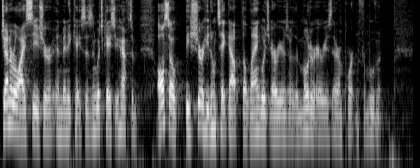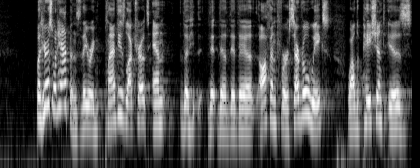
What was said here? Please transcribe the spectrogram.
generalized seizure in many cases, in which case you have to also be sure you don't take out the language areas or the motor areas that are important for movement. But here's what happens they implant these electrodes, and the, the, the, the, the often for several weeks, while the patient is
